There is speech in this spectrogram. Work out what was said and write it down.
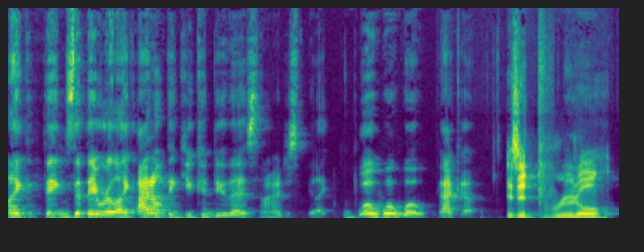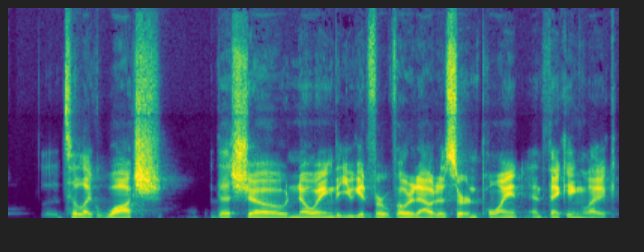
Like things that they were like, I don't think you can do this. And I just be like, whoa, whoa, whoa, back up. Is it brutal to like watch the show knowing that you get voted out at a certain point and thinking like,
